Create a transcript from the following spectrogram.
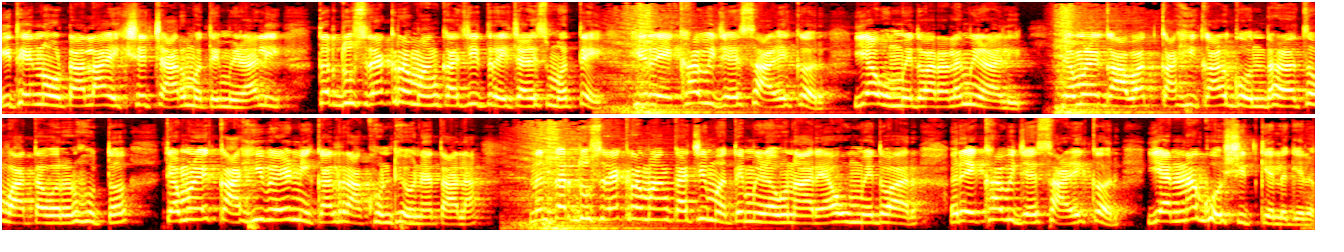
इथे नोटाला एकशे चार मते मिळाली. तर दुसऱ्या क्रमांकाची त्रेचाळीस मते ही रेखा विजय साळेकर या उमेदवाराला मिळाली. त्यामुळे गावात काही काळ गोंधळाचं वातावरण होतं. त्यामुळे काही वेळ निकाल राखून ठेवण्यात आला. नंतर दुसऱ्या क्रमांकाची मते मिळवणाऱ्या उमेदवार रेखा विजय साळेकर यांना घोषित केलं गेलं.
